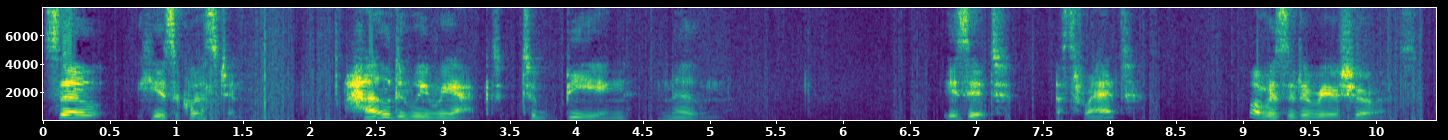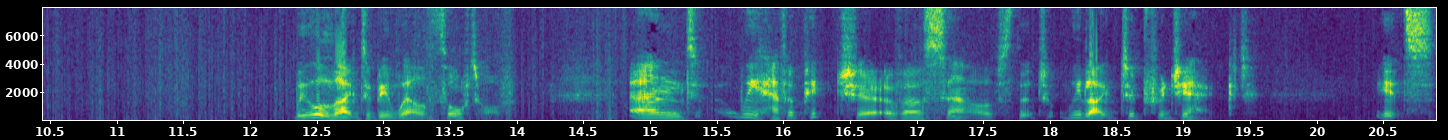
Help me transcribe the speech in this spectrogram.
So, here's a question How do we react to being known? Is it a threat or is it a reassurance? We all like to be well thought of, and we have a picture of ourselves that we like to project. It's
